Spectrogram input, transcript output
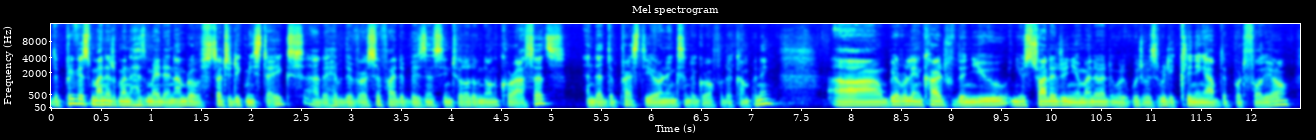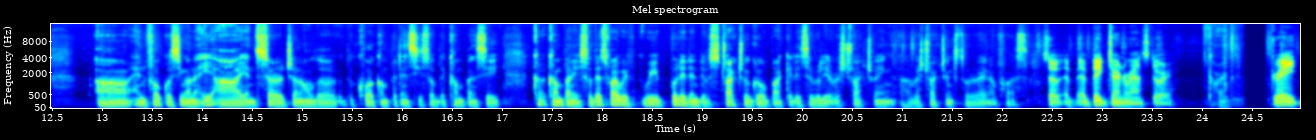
The previous management has made a number of strategic mistakes. Uh, they have diversified the business into a lot of non-core assets, and that depressed the earnings and the growth of the company. Uh, we are really encouraged with the new new strategy, new management, which was really cleaning up the portfolio uh, and focusing on AI and search and all the, the core competencies of the company. Co- company. So that's why we we put it into the structural growth bucket. It's a really restructuring uh, restructuring story right now for us. So a, a big turnaround story. Correct. Great.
